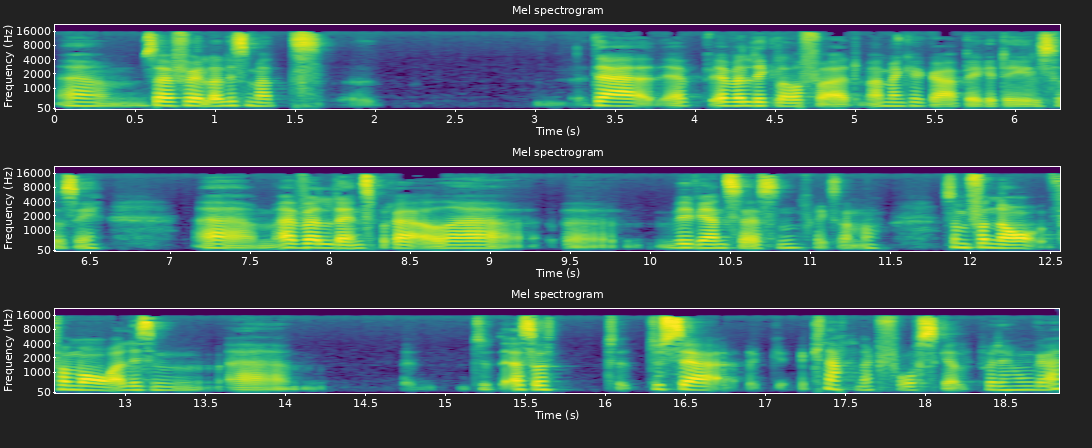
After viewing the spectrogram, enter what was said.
Um, så jeg føler ligesom, at der, jeg, jeg er veldig glad for at, at man kan gøre begge dele, så at sige. Um, jeg er veldig inspireret af uh, Vivian Sassen, for eksempel, som fornår, formår at ligesom, uh, du, altså, du, du ser knap nok forskel på det, hun gør.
